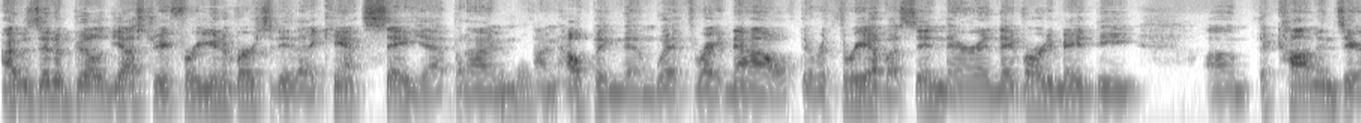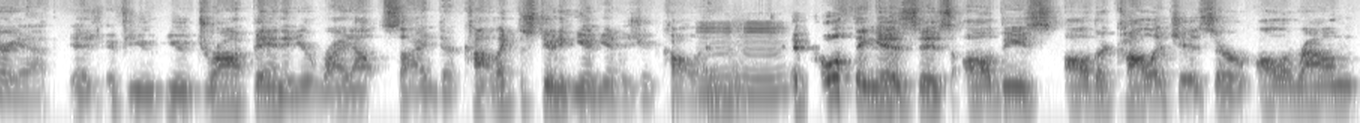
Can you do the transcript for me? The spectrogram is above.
I was in a build yesterday for a university that I can't say yet, but I'm mm-hmm. I'm helping them with right now. There were three of us in there, and they've already made the um, the commons area if you you drop in and you're right outside their con- like the student union as you'd call it mm-hmm. the cool thing is is all these all their colleges are all around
